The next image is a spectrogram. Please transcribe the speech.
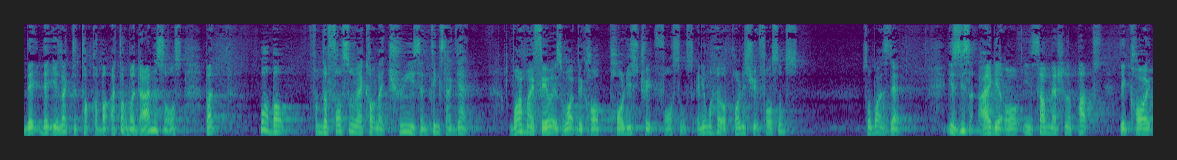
that, that you like to talk about? I talk about dinosaurs, but what about from the fossil record like trees and things like that? One of my favorite is what we call polystrate fossils. Anyone heard of polystrate fossils? So what's that? Is this idea, or in some national parks, they call it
